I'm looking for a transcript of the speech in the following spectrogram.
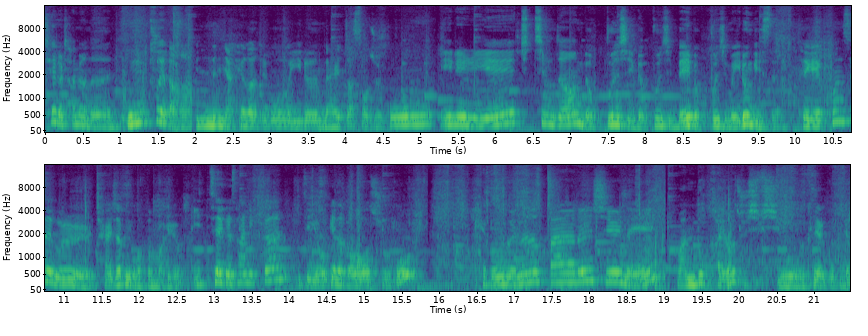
책을 사면은 봉투에다가 있는 약 해가지고 이름 날짜 써주고 1일에 취침전 몇 분씩 몇 분씩 매일 몇 분씩 막 이런 게 있어요. 되게 컨셉을 잘 잡은 것 같단 말이에요. 이 책을 사니까 이제 여기에다 넣어주고 개봉 후에는 빠른 시일 내에 완독하여 주십시오. 이렇게 되어 있거든요.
